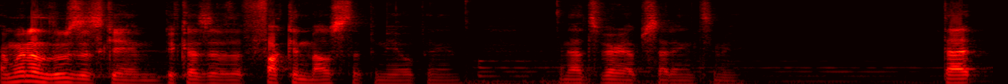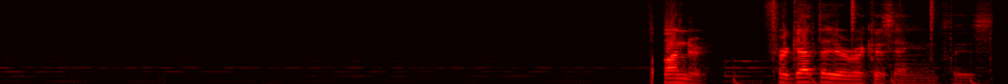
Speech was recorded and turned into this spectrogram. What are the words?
I'm gonna lose this game because of the fucking mouse slip in the opening. And that's very upsetting to me. That blunder. Forget that your rook is hanging, please.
